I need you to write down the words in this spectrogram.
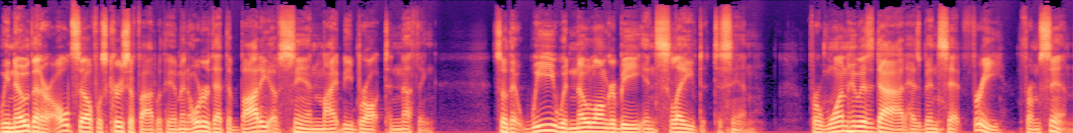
We know that our old self was crucified with him in order that the body of sin might be brought to nothing, so that we would no longer be enslaved to sin. For one who has died has been set free from sin.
